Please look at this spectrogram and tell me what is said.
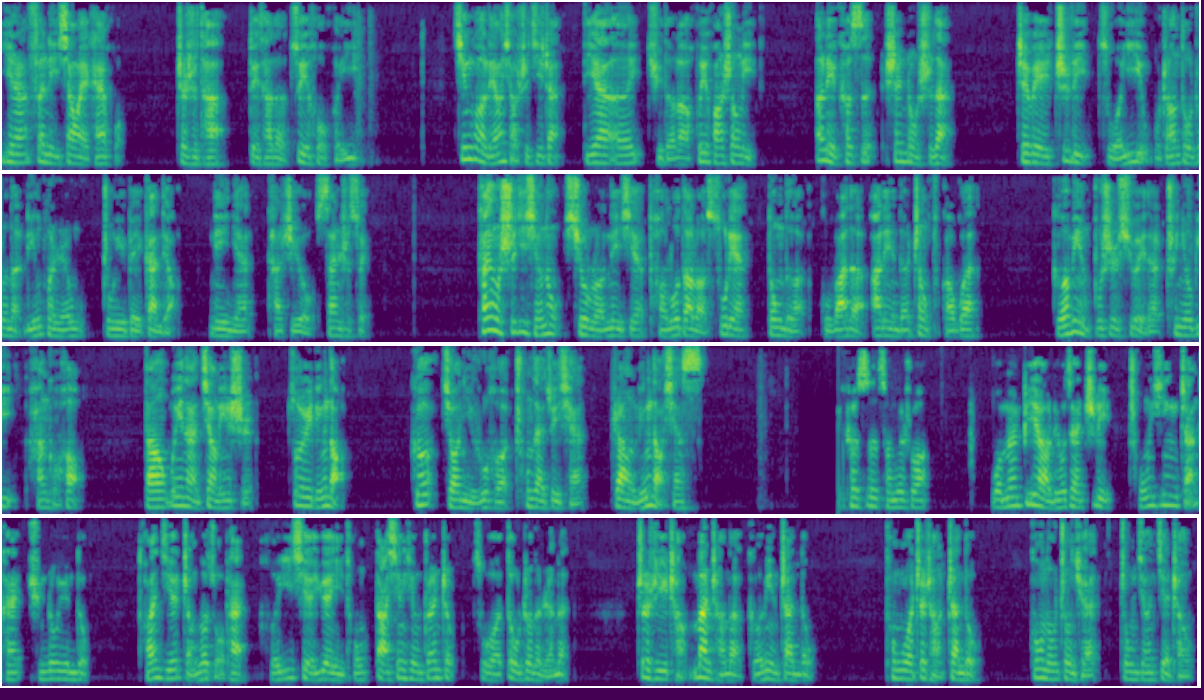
依然奋力向外开火。这是他对他的最后回忆。经过两小时激战，D.N.A 取得了辉煌胜利。恩里克斯身中实弹，这位智利左翼武装斗争的灵魂人物终于被干掉。那一年他只有三十岁。他用实际行动羞辱了那些跑路到了苏联、东德、古巴的阿连德政府高官。革命不是虚伪的吹牛逼、喊口号。当危难降临时，作为领导，哥教你如何冲在最前，让领导先死。里克斯曾经说：“我们必要留在智利，重新展开群众运动。”团结整个左派和一切愿意同大猩猩专政做斗争的人们，这是一场漫长的革命战斗。通过这场战斗，工农政权终将建成。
